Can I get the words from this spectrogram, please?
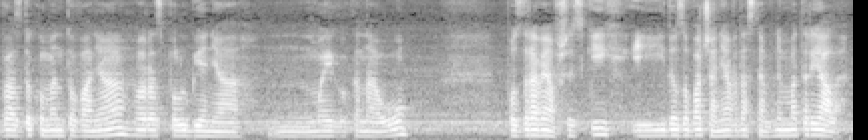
Was do komentowania oraz polubienia mojego kanału. Pozdrawiam wszystkich i do zobaczenia w następnym materiale.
